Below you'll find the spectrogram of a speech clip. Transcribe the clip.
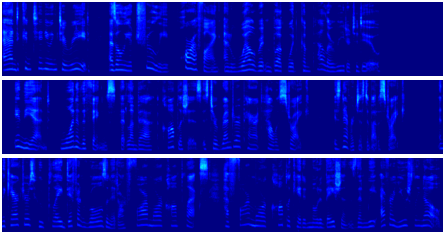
and continuing to read, as only a truly horrifying and well written book would compel a reader to do. In the end, one of the things that Lambert accomplishes is to render apparent how a strike is never just about a strike. And the characters who play different roles in it are far more complex, have far more complicated motivations than we ever usually know.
